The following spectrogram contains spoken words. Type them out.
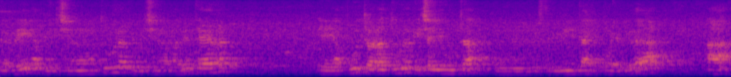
terrena più vicina alla natura, più vicina alla madre terra e appunto la natura che ci aiuta, con questa divinità che poi arriverà, a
